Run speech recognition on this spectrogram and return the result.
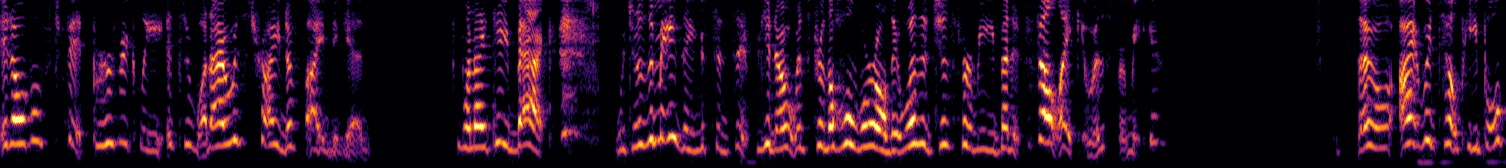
it almost fit perfectly into what I was trying to find again when I came back which was amazing since it, you know, it was for the whole world. It wasn't just for me, but it felt like it was for me. So I would tell people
